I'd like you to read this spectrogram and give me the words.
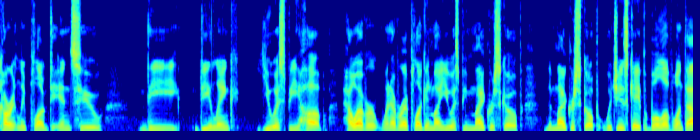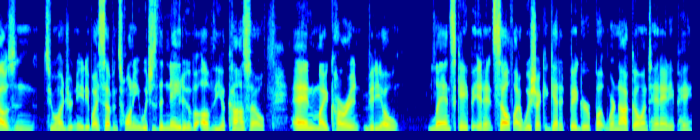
currently plugged into the D-Link USB hub. However, whenever I plug in my USB microscope, the microscope, which is capable of 1280 by 720, which is the native of the Akaso, and my current video landscape in itself. I wish I could get it bigger, but we're not going to 1080p.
